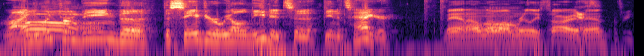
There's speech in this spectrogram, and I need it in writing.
Ryan, you went Oh. from being the, the savior we all needed to being a tagger. Man, I don't know. I'm really oh, sorry, Yes, man. I'm.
